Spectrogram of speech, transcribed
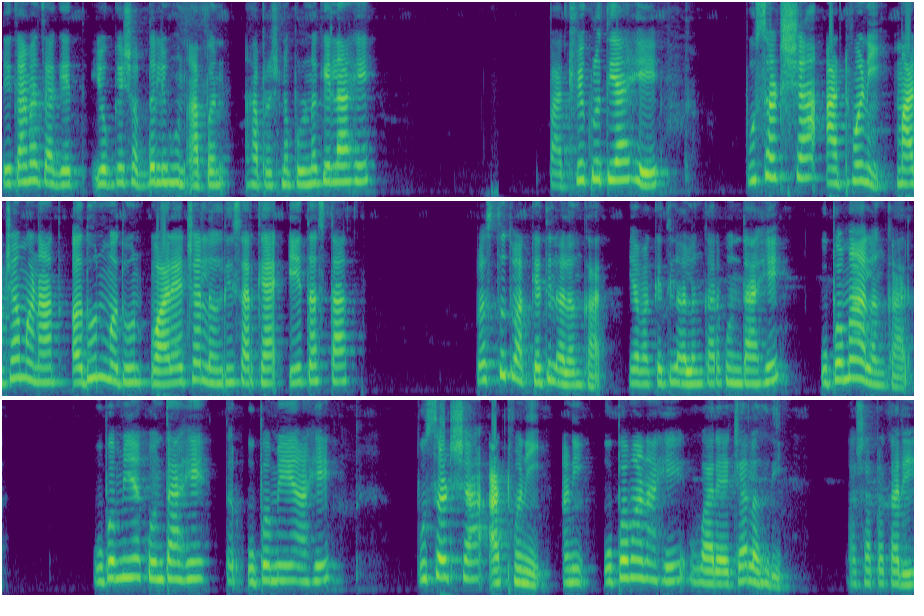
रिकाम्या जागेत योग्य शब्द लिहून आपण हा प्रश्न पूर्ण केला आहे. पाचवी कृती आहे पुसटशा आठवणी माझ्या मनात अधूनमधून वाऱ्याच्या लहरीसारख्या येत असतात. प्रस्तुत वाक्यातील अलंकार. या वाक्यातील अलंकार कोणता आहे? उपमा अलंकार. उपमेय कोणता आहे? तर उपमेय आहे पुसटशा आठवणी आणि उपमान आहे वाऱ्याच्या लहरी. अशा प्रकारे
